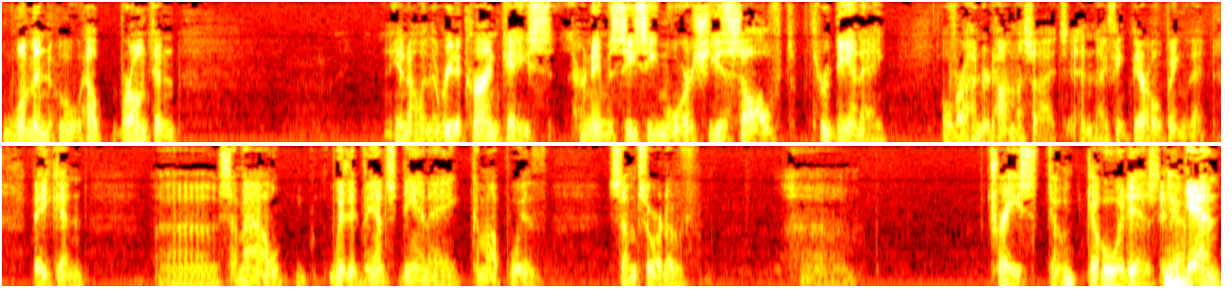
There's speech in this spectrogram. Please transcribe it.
woman who helped Burlington, you know, in the Rita Curran case, her name is Cece Moore. She has solved through DNA over 100 homicides, and I think they're hoping that they can uh, somehow, with advanced DNA, come up with some sort of um, trace to, to who it is. And Yeah. again,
